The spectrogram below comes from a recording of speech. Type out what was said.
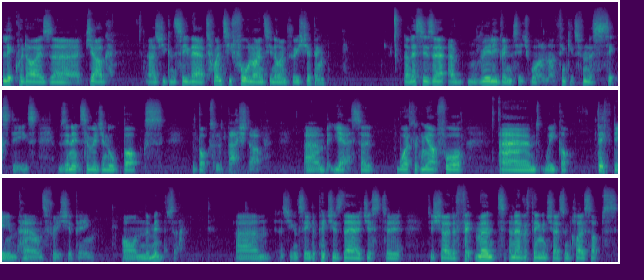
liquidizer jug, as you can see there, 24.99 free shipping. Now this is a, a, really vintage one. I think it's from the 60s. It was in its original box. The box was bashed up. Um, but yeah, so worth looking out for. And we got £15 free shipping on the Mincer. Um, as you can see, the pictures there just to to show the fitment and everything and show some close-ups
